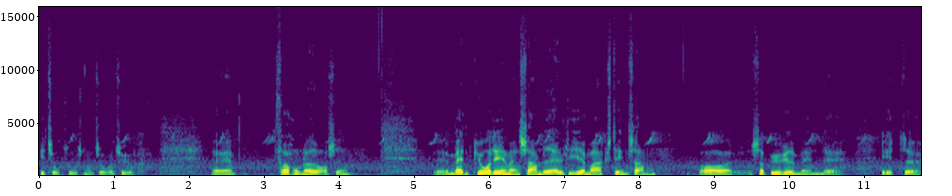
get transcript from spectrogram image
i 2022 øh, for 100 år siden. Øh, man gjorde det, at man samlede alle de her marksten sammen, og så byggede man øh, et, øh,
